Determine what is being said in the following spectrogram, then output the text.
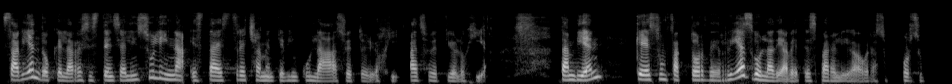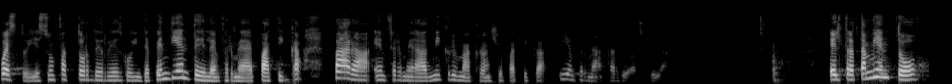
sabiendo que la resistencia a la insulina está estrechamente vinculada a su etiología. A su etiología. También que es un factor de riesgo la diabetes para el hígado por supuesto, y es un factor de riesgo independiente de la enfermedad hepática para enfermedad micro y macroangiopática y enfermedad cardiovascular. El tratamiento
